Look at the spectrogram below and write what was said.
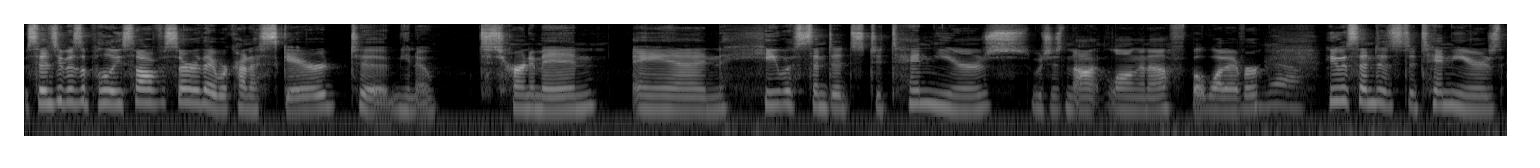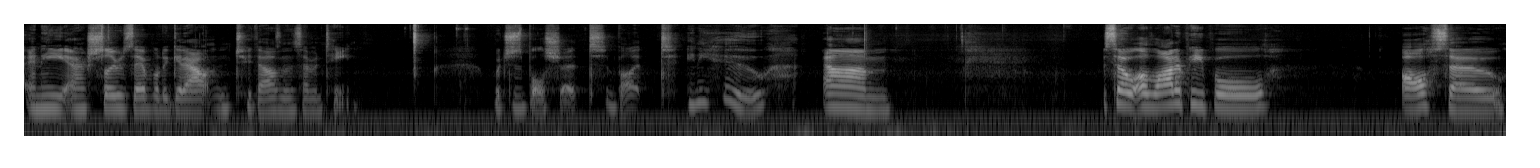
since he was a police officer, they were kind of scared to, you know, to turn him in. And he was sentenced to 10 years, which is not long enough, but whatever. Yeah. He was sentenced to 10 years and he actually was able to get out in 2017, which is bullshit. But anywho, um, so a lot of people also,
